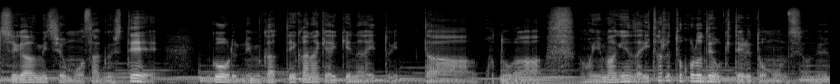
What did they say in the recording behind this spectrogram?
違う道を模索してゴールに向かっていかなきゃいけないといったことが今現在至る所で起きてると思うんですよね。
